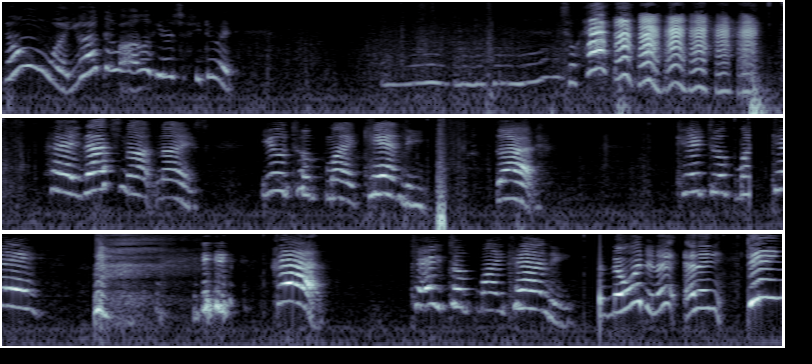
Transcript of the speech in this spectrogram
No, you have to all of yours if you do it. So ha ha ha ha ha ha ha. Hey, that's not nice. You took my candy. Dad. Kay took my Kay. Dad. Kay took my candy. No, I didn't. And then ding.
